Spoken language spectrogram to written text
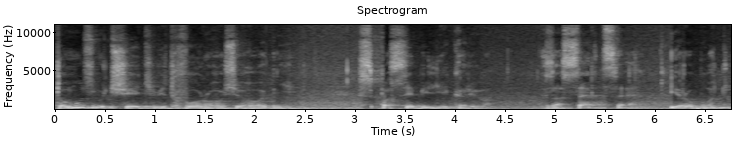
Тому звучить від хворого сьогодні. Спасибі лікарю за серце і роботу.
